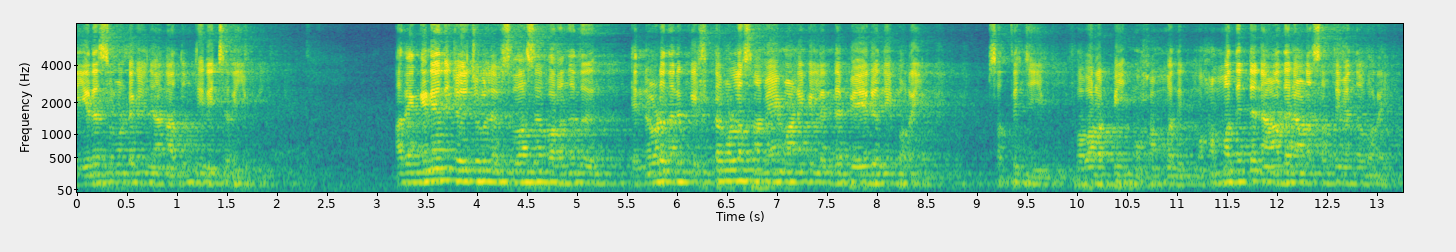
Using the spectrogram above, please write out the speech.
നീരസമുണ്ടെങ്കിൽ ഞാൻ അതും തിരിച്ചറിയും. അതെങ്ങനെയെന്ന് ചോദിച്ചപ്പോൾ വിശ്വാസം പറഞ്ഞത് എന്നോട് നിനക്ക് ഇഷ്ടമുള്ള സമയമാണെങ്കിൽ എന്റെ പേര് നീ പറയും. സത്യം ചെയ്യും ഫവറബി മുഹമ്മദിൻ. മുഹമ്മദിന്റെ നാഥനാണ് സത്യം എന്ന് പറയും.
